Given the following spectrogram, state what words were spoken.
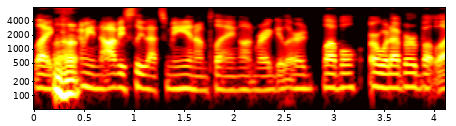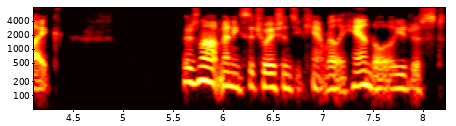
like Uh-huh. i mean obviously that's me and i'm playing on regular level or whatever but like there's not many situations you can't really handle you just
